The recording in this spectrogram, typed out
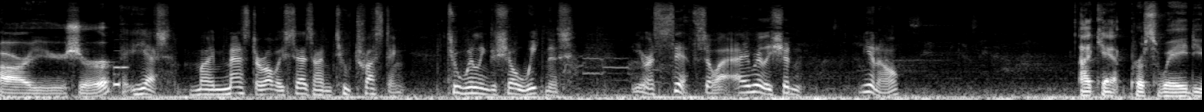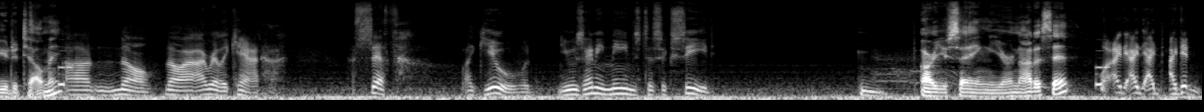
Are you sure? Uh, yes, my master always says I'm too trusting, too willing to show weakness. You're a Sith, so I, I really shouldn't. You know. I can't persuade you to tell me. Uh, no, no, I, I really can't. A Sith, like you, would use any means to succeed. Are you saying you're not a Sith? Well, I, I, I, I didn't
